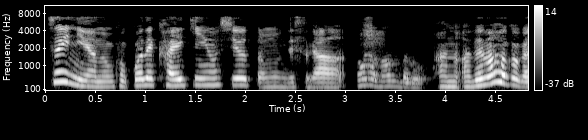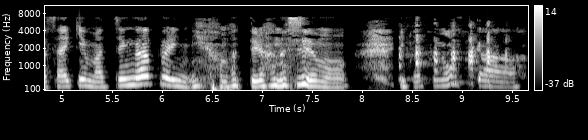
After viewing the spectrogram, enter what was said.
ついにあの、ここで解禁をしようと思うんですが、あら、なんだろあの、安倍真帆子が最近マッチングアプリにハマってる話でも、いたしますか？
